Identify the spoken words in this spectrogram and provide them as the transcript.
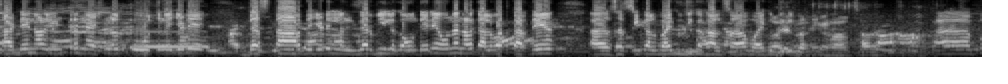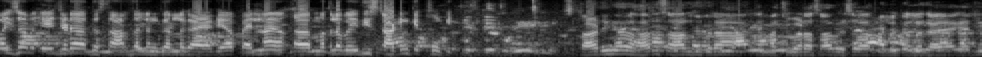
ਸਾਡੇ ਨਾਲ ਇੰਟਰਨੈਸ਼ਨਲ ਕੋਚ ਨੇ ਜਿਹੜੇ ਦਸਤਾਰ ਦੇ ਜਿਹੜੇ ਲੰਗਰ ਵੀ ਲਗਾਉਂਦੇ ਨੇ ਉਹਨਾਂ ਨਾਲ ਗੱਲਬਾਤ ਕਰਦੇ ਆ ਸਤਿ ਸ਼੍ਰੀ ਅਕਾਲ ਵਾਹਿਗੁਰੂ ਜੀ ਕਾ ਖਾਲਸਾ ਵਾਹਿਗੁਰੂ ਜੀ ਕੀ ਫਤਿਹ। ਭਾਈ ਸਾਹਿਬ ਇਹ ਜਿਹੜਾ ਦਸਤਾਰ ਦਾ ਲੰਗਰ ਲਗਾਇਆ ਗਿਆ ਪਹਿਲਾਂ ਮਤਲਬ ਇਹਦੀ ਸਟਾਰਟਿੰਗ ਕਿੱਥੋਂ ਕੀਤੀ ਸੀ? ਸਟਾਰਟਿੰਗ ਹਰ ਸਾਲ ਦੀ ਤਰ੍ਹਾਂ ਤੇ ਮੱਛੀਵਾੜਾ ਸਾਹਿਬ ਇਸ ਵਾਰ ਵੀ ਲੰਗਰ ਲਗਾਇਆ ਗਿਆ ਜੀ।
